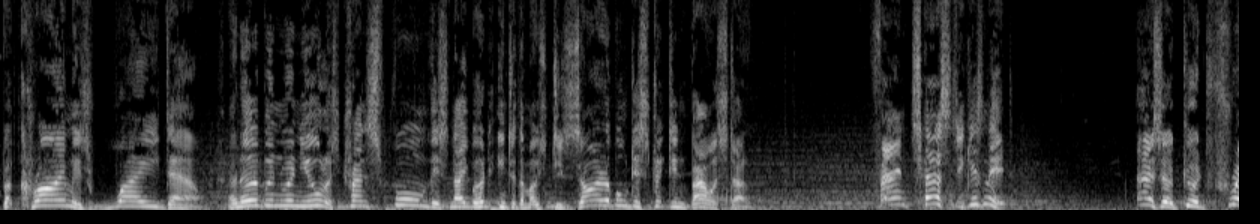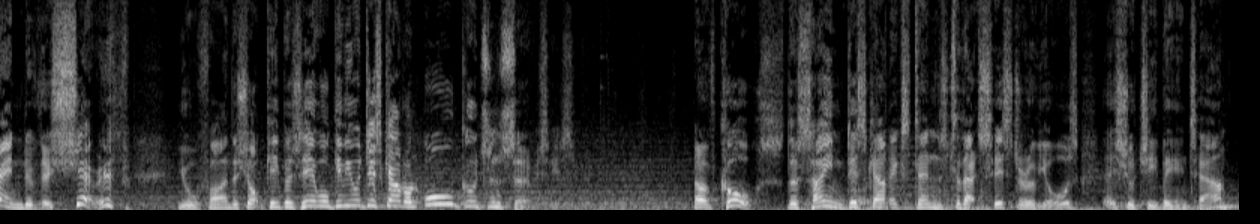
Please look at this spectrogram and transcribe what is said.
But crime is way down, and urban renewal has transformed this neighbourhood into the most desirable district in Bowerstone. Fantastic, isn't it? As a good friend of the sheriff, you'll find the shopkeepers here will give you a discount on all goods and services. Of course, the same discount extends to that sister of yours, should she be in town.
